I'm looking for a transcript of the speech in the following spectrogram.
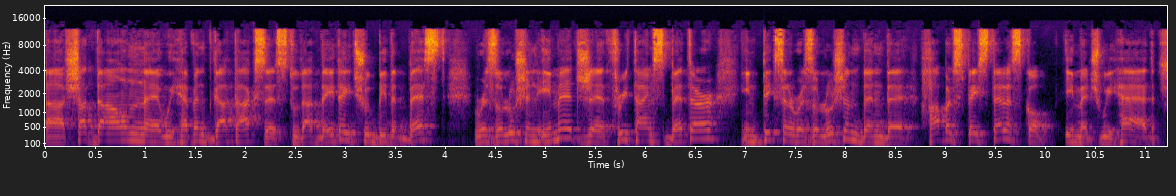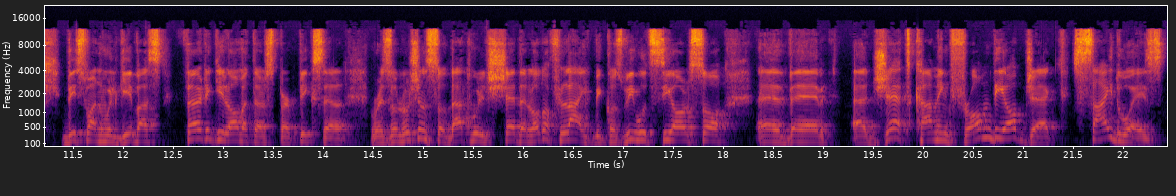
uh, shutdown, uh, we haven't got access to that data. It should be the best resolution image, uh, three times better in pixel resolution than the Hubble Space Telescope image we had. This one will give us 30 kilometers per pixel resolution, so that will shed a lot of light because we would see also uh, the uh, jet coming from the object sideways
